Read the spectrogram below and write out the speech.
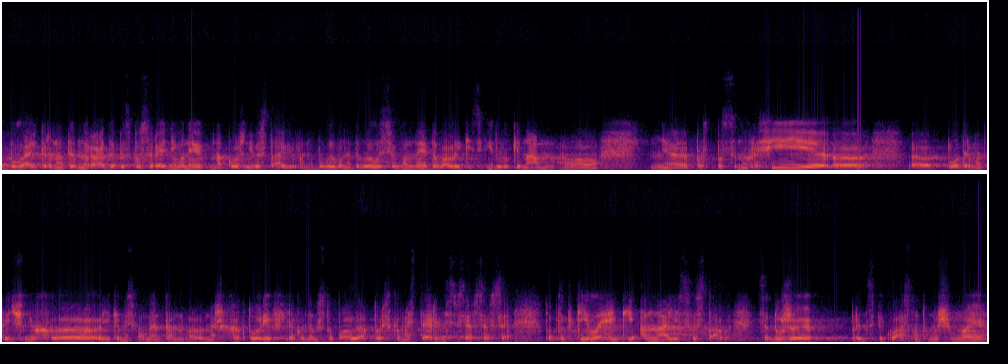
була альтернативна рада безпосередньо. Вони на кожній виставі вони були, вони дивилися, вони давали якісь відгуки нам е, е, по, сценографії, по драматичних якимось моментам наших акторів, як вони виступали, акторська майстерність, все, все, все. Тобто такий легенький аналіз вистави. Це дуже в принципі класно, тому що ми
